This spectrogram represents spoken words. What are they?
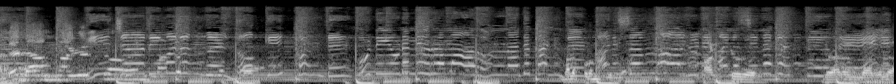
അതെടാ മലപ്പുറം വേറെ ലെവലാ.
